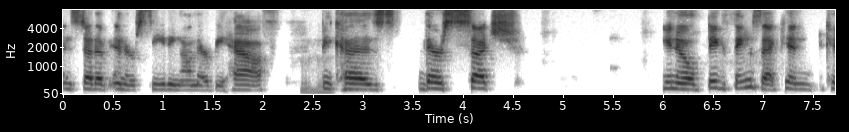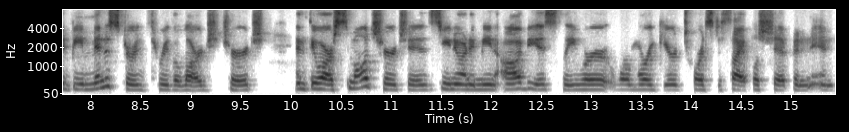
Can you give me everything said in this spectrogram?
instead of interceding on their behalf mm-hmm. because there's such you know big things that can could be ministered through the large church and through our small churches you know what i mean? Obviously we're we're more geared towards discipleship and and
